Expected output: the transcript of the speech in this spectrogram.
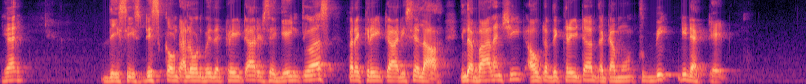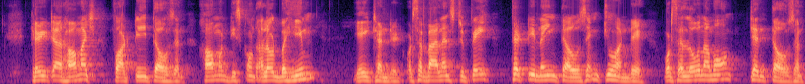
Here, this is discount allowed by the creditor, it's a gain to us. For a creditor, it's a loss. In the balance sheet, out of the creditor, that amount could be deducted. Creditor, how much? 40,000. How much discount allowed by him? 800. What's the balance to pay? 39,200. What's the loan amount? 10,000.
